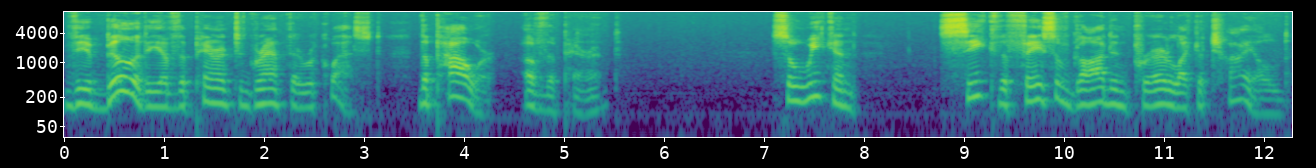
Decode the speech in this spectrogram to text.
the ability of the parent to grant their request, the power of the parent. So we can seek the face of God in prayer like a child,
